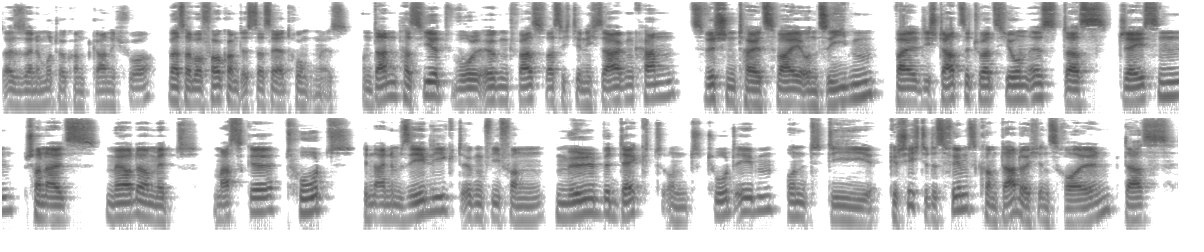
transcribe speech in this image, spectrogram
Also seine Mutter kommt gar nicht vor. Was aber vorkommt, ist, dass er ertrunken ist. Und dann passiert wohl irgendwas, was ich dir nicht sagen kann, zwischen Teil 2 und 7, weil die Startsituation ist, dass Jason schon als Mörder mit Maske tot in einem See liegt, irgendwie von Müll bedeckt und tot eben. Und die Geschichte des Films kommt dadurch ins Rollen, dass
